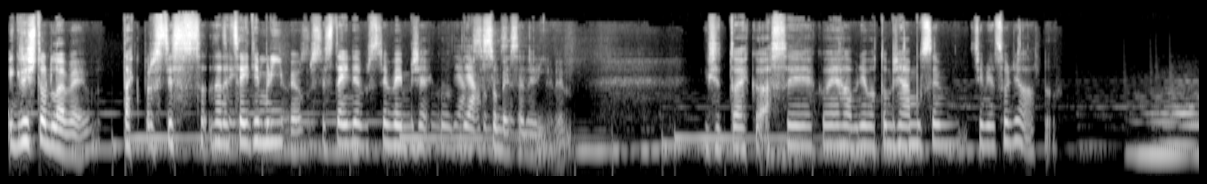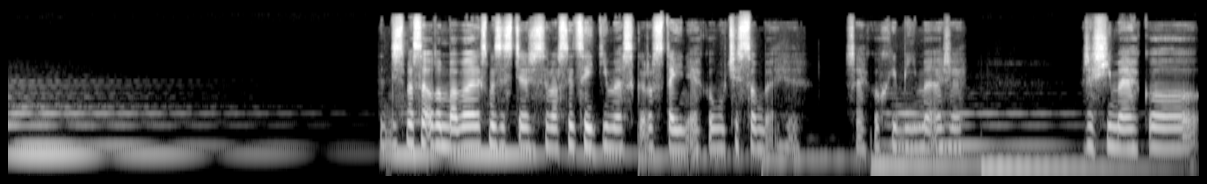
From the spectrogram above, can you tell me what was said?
i když tohle vím, tak prostě se necítím líp, jo. Prostě stejně prostě vím, že jako já sobě se nelíbím. Takže to jako asi jako je hlavně o tom, že já musím s tím něco dělat, no. Když jsme se o tom bavili, tak jsme zjistili, že se vlastně cítíme skoro stejně jako vůči sobě. Že se jako chybíme a že řešíme jako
